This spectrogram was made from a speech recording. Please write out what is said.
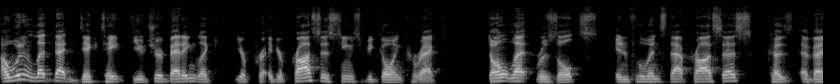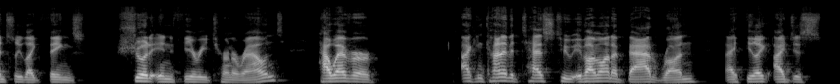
I wouldn't let that dictate future betting. Like your if your process seems to be going correct, don't let results influence that process because eventually like things should in theory turn around. However, I can kind of attest to if I'm on a bad run, I feel like I just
